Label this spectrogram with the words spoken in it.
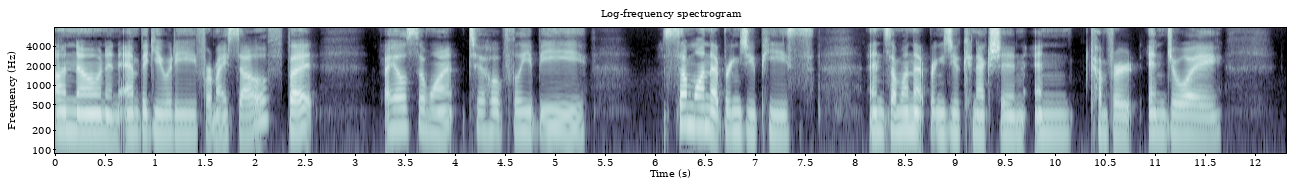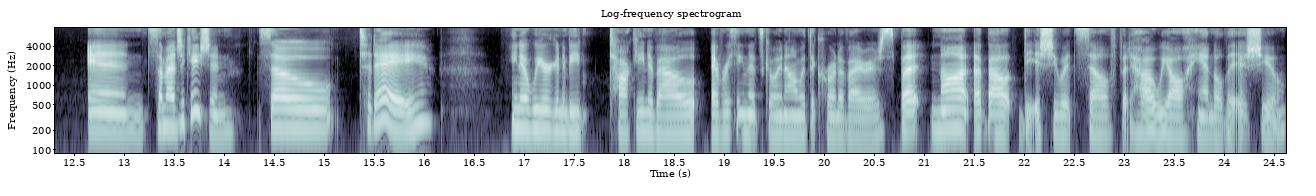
unknown and ambiguity for myself. But I also want to hopefully be someone that brings you peace and someone that brings you connection and comfort and joy and some education. So today, you know, we are going to be talking about everything that's going on with the coronavirus, but not about the issue itself, but how we all handle the issue.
